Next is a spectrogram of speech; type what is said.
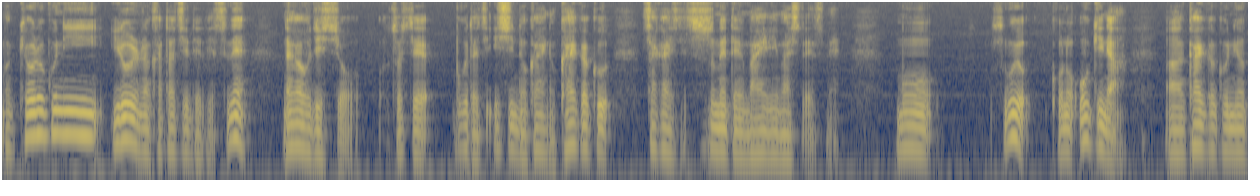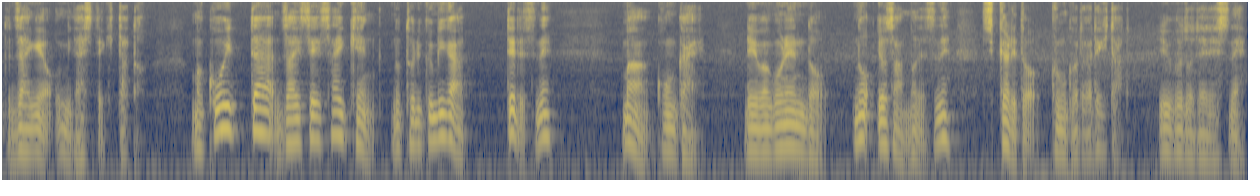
まあ、強力にいろいろな形でですね長藤市長そして僕たち維新の会の改革堺市で進めてまいりましてですねもうすごいこの大きな改革によって財源を生み出してきたと、まあ、こういった財政再建の取り組みがあってですねまあ今回令和5年度の予算もですねしっかりと組むことができたということでですね、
